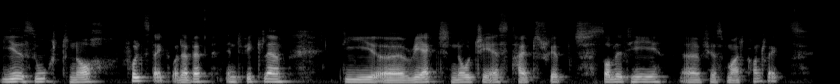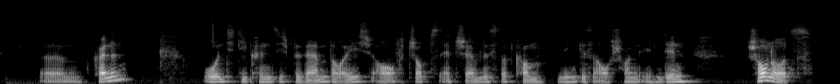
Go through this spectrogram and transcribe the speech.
Ihr sucht noch Fullstack oder Webentwickler, die äh, React, Node.js, TypeScript, Solidity äh, für Smart Contracts ähm, können. Und die können sich bewerben bei euch auf jobs.javelist.com. Link ist auch schon in den Show Notes.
